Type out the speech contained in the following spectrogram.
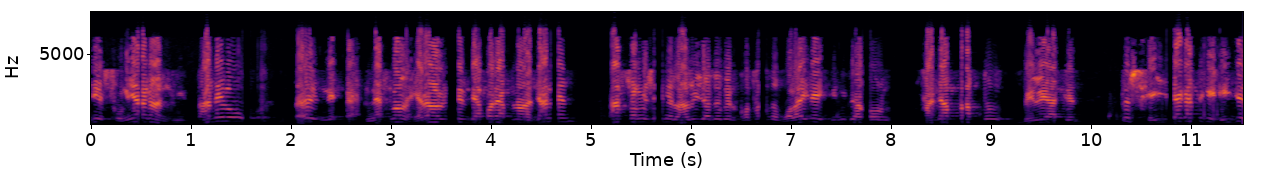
যে সোনিয়া গান্ধী, তাদেরও ন্যাশনাল হেরাল্ডের ব্যাপারে আপনারা জানেন। তার সঙ্গে সঙ্গে লালু যাদবের কথা তো বলাই নাই, তিনি তো এখন সাজাপ্রাপ্ত, বেলে আছেন। তো সেই জায়গা থেকে এই যে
